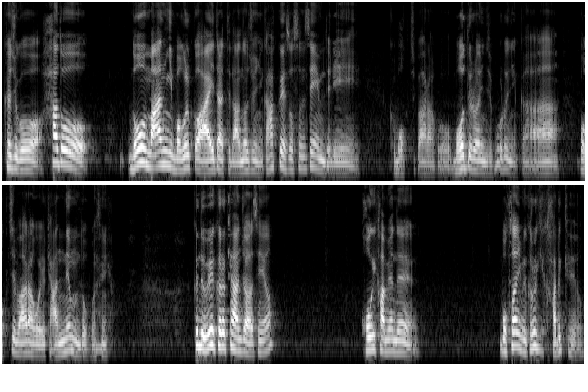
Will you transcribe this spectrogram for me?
그래가지고 하도 너무 많이 먹을 거 아이들한테 나눠주니까 학교에서 선생님들이 그 먹지 말라고 뭐 들어있는지 모르니까 먹지 말라고 이렇게 안내문도 보내요. 근데 왜 그렇게 한 줄 아세요? 거기 가면은 목사님이 그렇게 가르쳐요.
